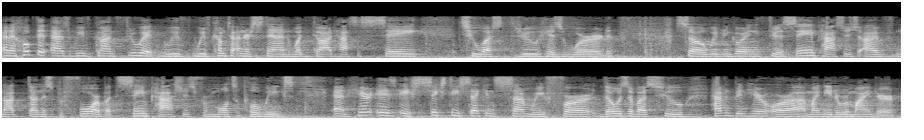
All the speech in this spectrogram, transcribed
And I hope that as we've gone through it, we've, we've come to understand what God has to say to us through His Word. So we've been going through the same passage. I've not done this before, but the same passage for multiple weeks. And here is a 60 second summary for those of us who haven't been here or uh, might need a reminder.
